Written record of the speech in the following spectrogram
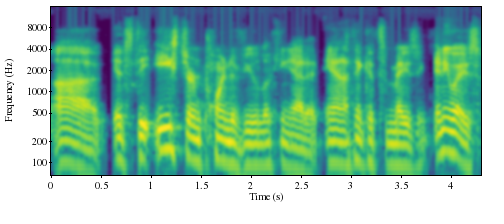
Uh, it's the Eastern point of view looking at it, and I think it's amazing. Anyways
